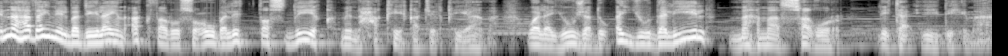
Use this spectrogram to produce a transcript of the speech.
إن هذين البديلين أكثر صعوبة للتصديق من حقيقة القيامة ولا يوجد أي دليل مهما صغر لتأييدهما.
